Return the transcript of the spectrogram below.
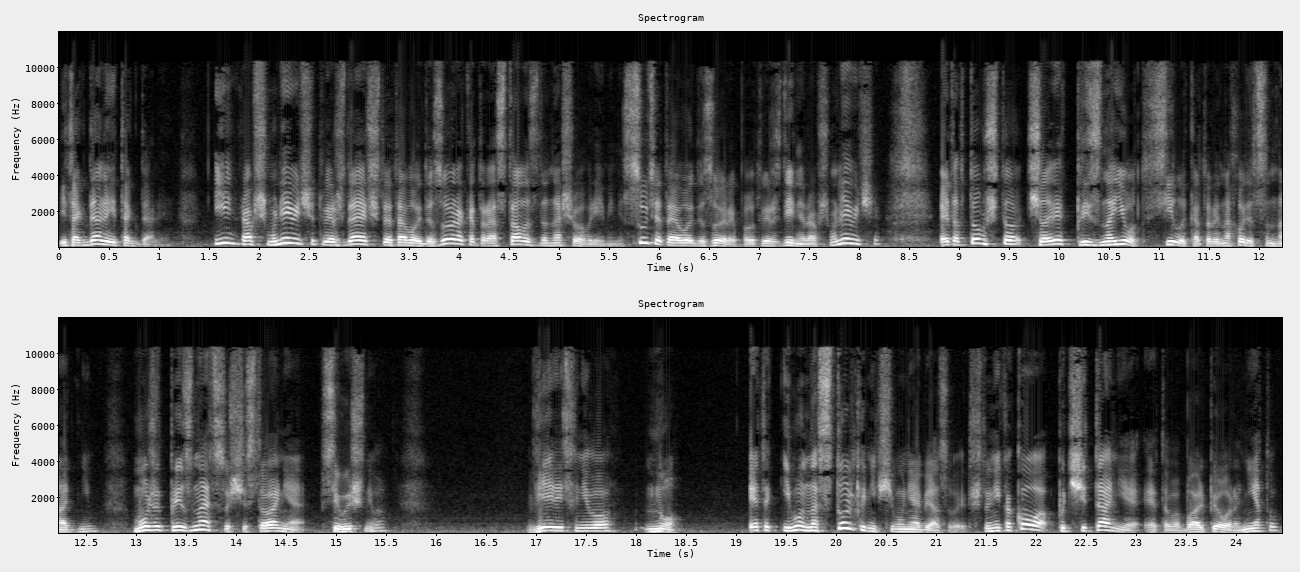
и так далее, и так далее. И Рав Шмулевич утверждает, что это Авойда Зора, которая осталась до нашего времени. Суть этой Авойда Зоры, по утверждению Рав Шмулевича, это в том, что человек признает силы, которые находятся над ним, может признать существование Всевышнего, верить в него, но это его настолько ни к чему не обязывает, что никакого почитания этого Баальпеора нету,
